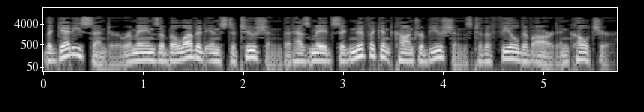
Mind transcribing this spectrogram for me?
the Getty Center remains a beloved institution that has made significant contributions to the field of art and culture.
